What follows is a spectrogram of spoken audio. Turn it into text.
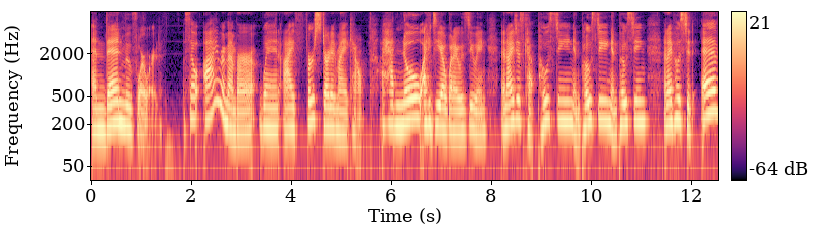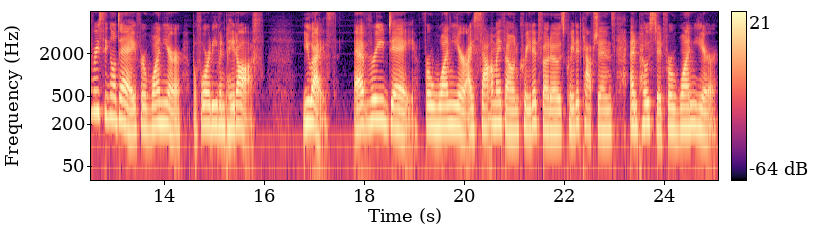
and then move forward. So I remember when I first started my account, I had no idea what I was doing, and I just kept posting and posting and posting, and I posted every single day for one year before it even paid off. You guys, every day for one year, I sat on my phone, created photos, created captions, and posted for one year,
